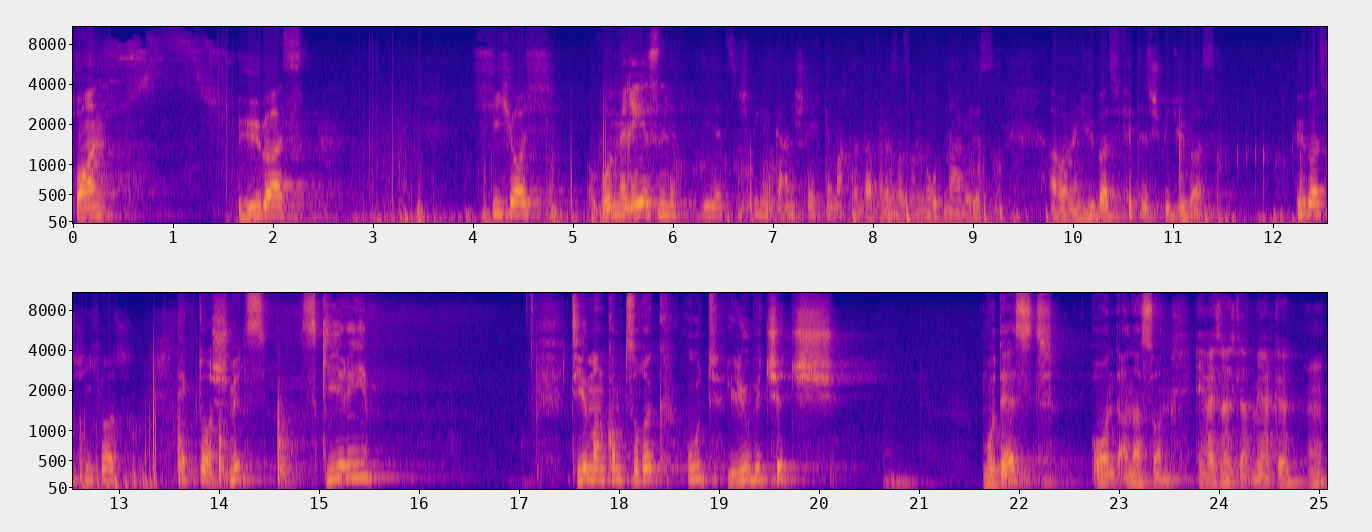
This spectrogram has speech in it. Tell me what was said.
Horn, Hübers, Sichos, obwohl Merees die letzten Spiele gar nicht schlecht gemacht hat, dafür, dass er so ein Notnagel ist. Aber wenn Hübers fit ist, spielt Hübers. Hübers, Sichos, Hector Schmitz, Skiri, Thielmann kommt zurück, Ud, Ljubicic, Modest und Andersson. Ey, weißt du, was ich gerade merke? Hm?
